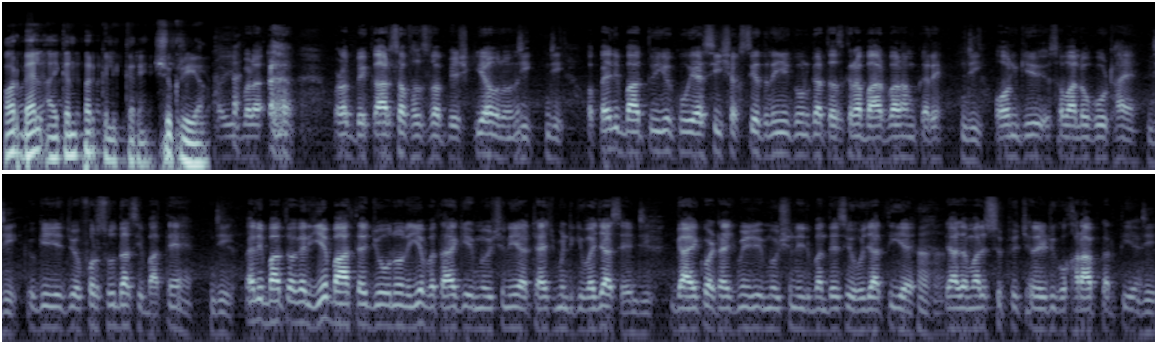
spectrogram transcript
اور بیل آئیکن پر کلک کریں۔ شکریہ۔ بڑا بڑا بیکار سا فلسفہ پیش کیا انہوں نے۔ جی جی۔ اور پہلی بات تو یہ کوئی ایسی شخصیت نہیں ہے کہ ان کا تذکرہ بار بار ہم کریں جی۔ اور ان کی سوالوں کو اٹھائیں۔ جی۔ کیونکہ یہ جو فرسودہ سی باتیں ہیں۔ جی۔ پہلی بات تو اگر یہ بات ہے جو انہوں نے یہ بتایا کہ ایموشنلی اٹیچمنٹ کی وجہ سے جی۔ گائے کو اٹیچمنٹ ایموشنلی بندے سے ہو جاتی ہے لہٰذا ہماری اسپرچولیٹی کو خراب کرتی ہے۔ جی۔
